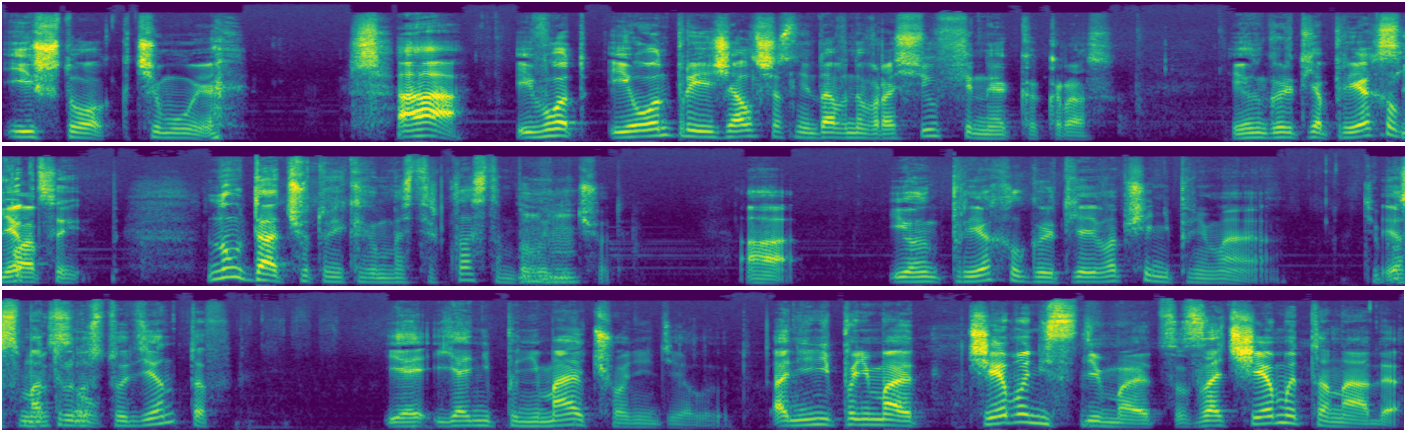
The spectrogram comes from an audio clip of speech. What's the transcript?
И что? К чему я? А, и вот, и он приезжал сейчас недавно в Россию, в Финек как раз. И он говорит, я приехал... С по- лекцией. Ну да, что-то у них мастер-класс там был или Мгм. что-то. А, и он приехал, говорит, я вообще не понимаю. Типа я смотрю на смысл. студентов, и я, я не понимаю, что они делают. Они не понимают, чем они снимаются, зачем это надо,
